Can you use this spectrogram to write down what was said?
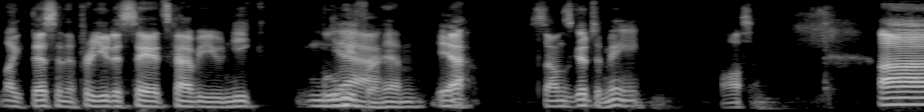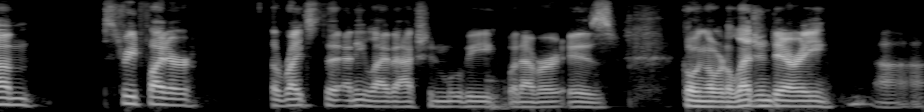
like this, and then for you to say it's kind of a unique movie Yeah. for him. Yeah. sounds good to me. Awesome. Um, Street Fighter, the rights to any live action movie, whatever, is going over to Legendary. Uh,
